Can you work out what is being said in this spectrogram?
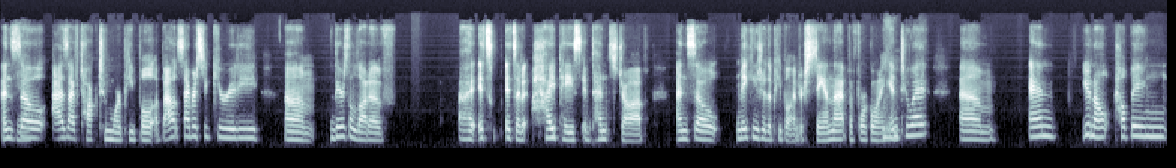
and so as i've talked to more people about cybersecurity um, there's a lot of uh, it's it's a high pace intense job. And so making sure that people understand that before going Mhm. into it um, and you know helping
